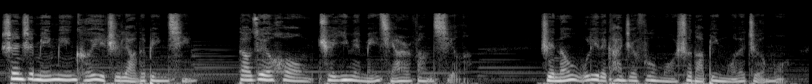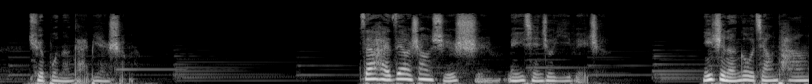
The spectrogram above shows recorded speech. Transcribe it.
甚至明明可以治疗的病情，到最后却因为没钱而放弃了，只能无力的看着父母受到病魔的折磨，却不能改变什么。在孩子要上学时，没钱就意味着。你只能够将他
